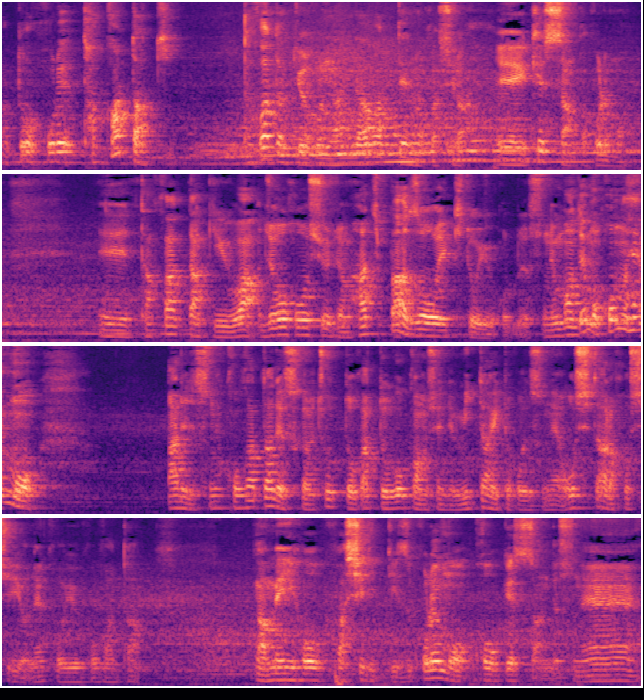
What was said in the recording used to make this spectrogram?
あとはこれ高滝。滝はこれ何で上がってんのかしらえー、決算かこれもえー、高滝は情報収集の8%増益ということですね。まあでもこの辺も、あれですね、小型ですからちょっとガッと動くかもしれない見たいとこですね。押したら欲しいよね、こういう小型。あ、メイホーファシリティーズ。これも高決算ですね。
